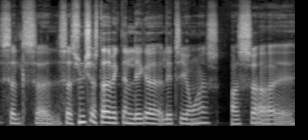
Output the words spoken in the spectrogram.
så, så, så, så synes jeg stadigvæk, den ligger lidt til Jonas. Og så, øh,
